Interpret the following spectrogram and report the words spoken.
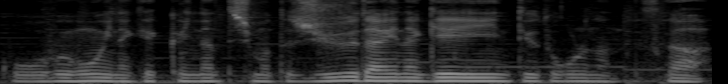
こう不本意な結果になってしまった重大な原因というところなんですが、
